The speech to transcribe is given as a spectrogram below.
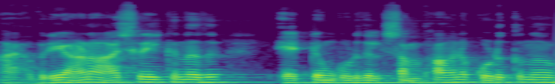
അവരെയാണ് ആശ്രയിക്കുന്നത്. ഏറ്റവും കൂടുതൽ സംഭാവന കൊടുക്കുന്നത്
